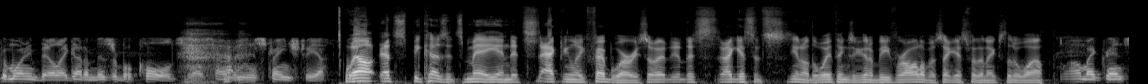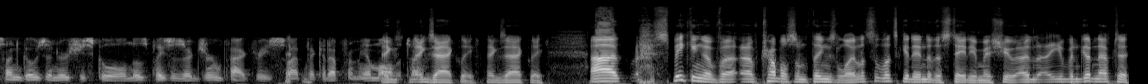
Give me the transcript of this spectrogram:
Good morning, Bill. I got a miserable cold, so I sound a little strange to you. Well, that's because it's May and it's acting like February. So it, it's, I guess it's you know the way things are going to be for all of us. I guess for the next little while. Well, my grandson goes to nursery school, and those places are germ factories, so I pick it up from him all Ex- the time. Exactly, exactly. Uh, speaking of uh, of troublesome things, Lloyd, let's let's get into the stadium issue. Uh, you've been good enough to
